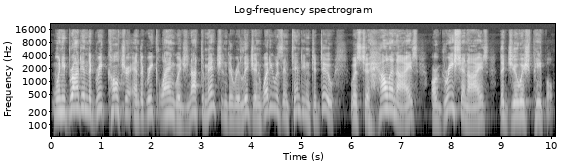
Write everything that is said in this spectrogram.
When he brought in the Greek culture and the Greek language, not to mention the religion, what he was intending to do was to Hellenize or Grecianize the Jewish people.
